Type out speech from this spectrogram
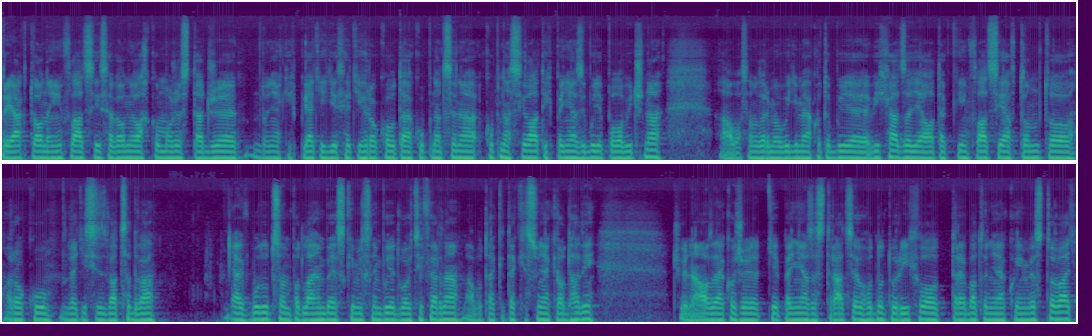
Pri aktuálnej inflácii sa veľmi ľahko môže stať, že do nejakých 5-10 rokov tá kúpna, cena, kúpna sila tých peňazí bude polovičná. Alebo samozrejme uvidíme, ako to bude vychádzať, ale tak inflácia v tomto roku 2022 aj v budúcom podľa MBSky myslím bude dvojciferná, alebo také, také sú nejaké odhady. Čiže naozaj akože tie peniaze strácajú hodnotu rýchlo, treba to nejako investovať.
